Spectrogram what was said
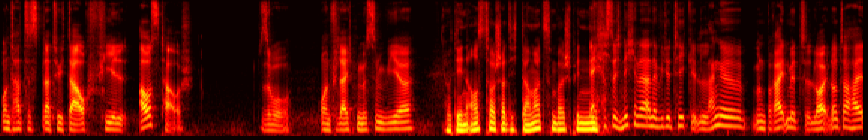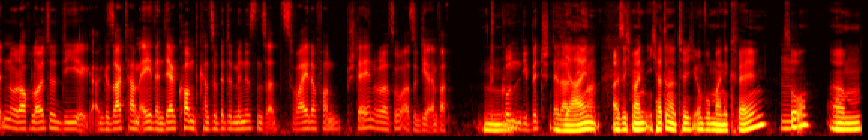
Und hattest natürlich da auch viel Austausch. So. Und vielleicht müssen wir. Aber den Austausch hatte ich damals zum Beispiel nicht. Echt, hast du dich nicht in einer Videothek lange und breit mit Leuten unterhalten oder auch Leute, die gesagt haben, ey, wenn der kommt, kannst du bitte mindestens zwei davon bestellen oder so? Also die einfach mit hm. Kunden, die Bittsteller Ja, also ich meine, ich hatte natürlich irgendwo meine Quellen hm. so. Ähm,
